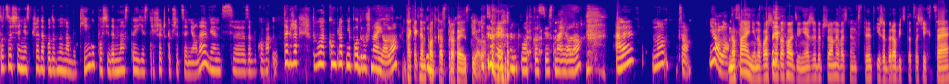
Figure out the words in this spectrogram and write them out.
To, co się nie sprzeda podobno na bookingu, po 17 jest troszeczkę przecenione, więc e, zabukowałam. Także to była kompletnie podróż na Jolo. Tak jak ten podcast trochę jest Jolo. Trochę jak ten podcast jest na Jolo. Ale no co? Jolo. No fajnie, no właśnie o to chodzi, nie? Żeby przełamywać ten wstyd i żeby robić to, co się chce,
